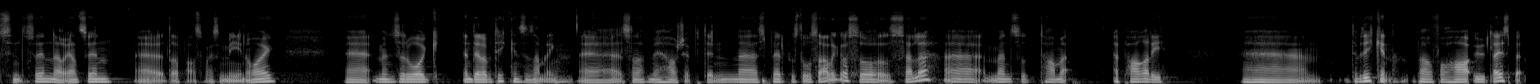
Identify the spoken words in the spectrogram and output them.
Sindre sin, Ørjan sin. Eh, er par som faktisk mine òg. Eh, men så er det òg en del av butikken sin samling. Eh, sånn at vi har kjøpt inn eh, spill på storsalg og så selger. Eh, men så tar vi et par av de eh, til butikken, bare for å ha utleiespill.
